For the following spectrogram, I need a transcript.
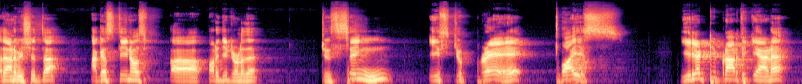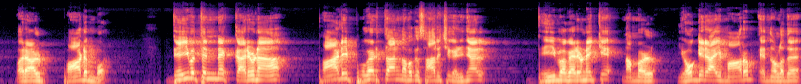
അതാണ് വിശുദ്ധ അഗസ്തീനോസ് പറഞ്ഞിട്ടുള്ളത്. To sing is to pray twice ഇരട്ടി പ്രാർത്ഥിക്കുകയാണ് ഒരാൾ പാടുമ്പോൾ. ദൈവത്തിന്റെ കരുണ പാടി പുകഴ്ത്താൻ നമുക്ക് സാധിച്ചു കഴിഞ്ഞാൽ ദൈവകരുണയ്ക്ക് നമ്മൾ യോഗ്യരായി മാറും എന്നുള്ളത്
